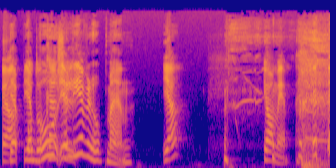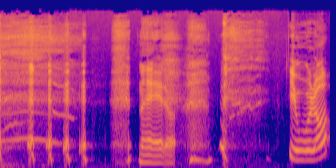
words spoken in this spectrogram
Ja, jag, jag, bor, kanske- jag lever ihop med en. Ja, jag med. Nej då. Jo då.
